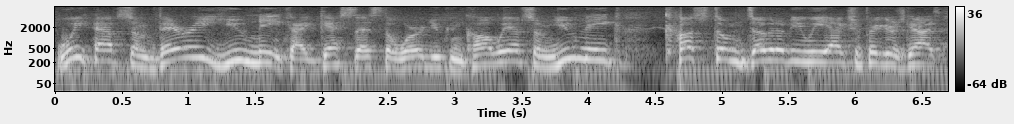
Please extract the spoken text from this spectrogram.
we have some very unique, I guess that's the word you can call it. We have some unique custom WWE action figures, guys.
